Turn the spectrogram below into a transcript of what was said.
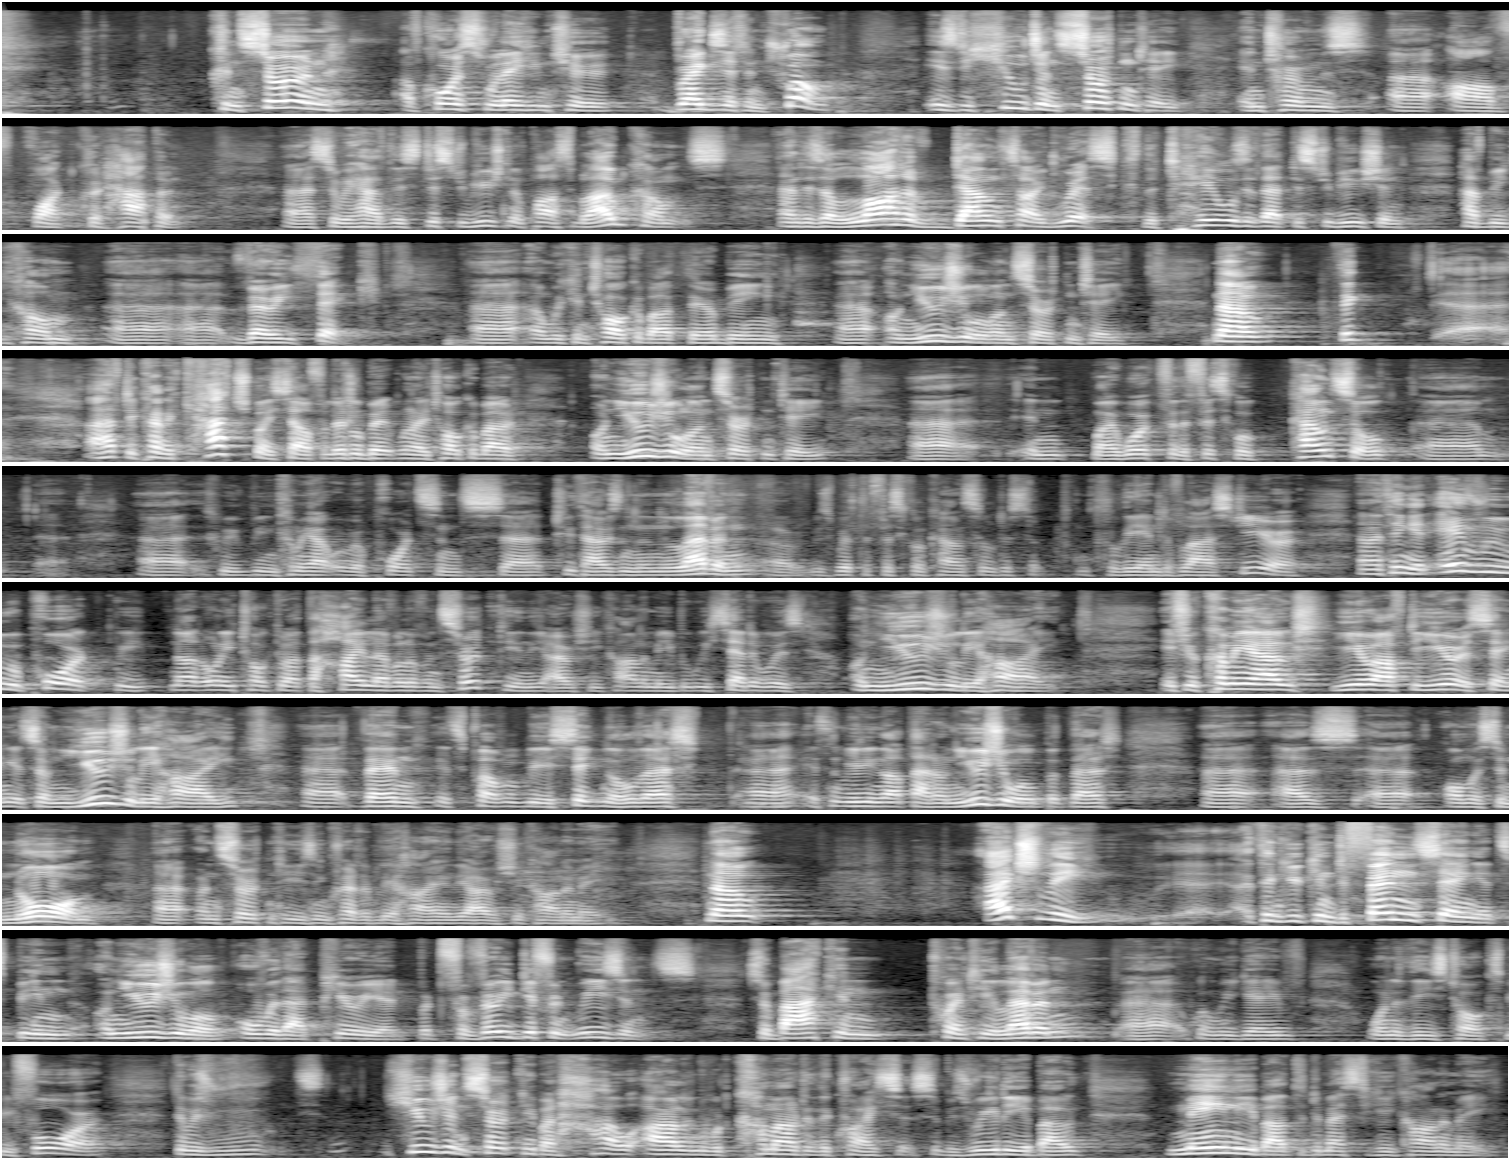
concern, of course, relating to Brexit and Trump is the huge uncertainty in terms uh, of what could happen. Uh, so we have this distribution of possible outcomes, and there's a lot of downside risk. The tails of that distribution have become uh, uh, very thick, uh, and we can talk about there being uh, unusual uncertainty. Now, the, I have to kind of catch myself a little bit when I talk about unusual uncertainty. in my work for the Fiscal Council, um, uh, we've been coming out with reports since uh, 2011, or it was with the Fiscal Council just until the end of last year. And I think in every report, we not only talked about the high level of uncertainty in the Irish economy, but we said it was unusually high. If you're coming out year after year saying it's unusually high, uh, then it's probably a signal that uh, it's really not that unusual, but that uh, as uh, almost a norm, uncertainty is incredibly high in the Irish economy. Now, Actually, I think you can defend saying it's been unusual over that period, but for very different reasons. So back in 2011, uh, when we gave one of these talks before, there was huge uncertainty about how Ireland would come out of the crisis. It was really about, mainly about the domestic economy.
